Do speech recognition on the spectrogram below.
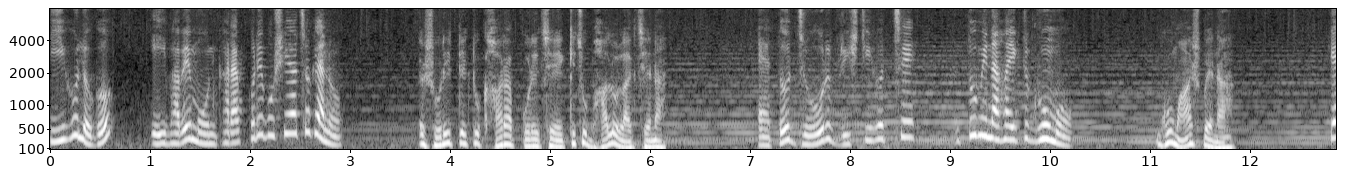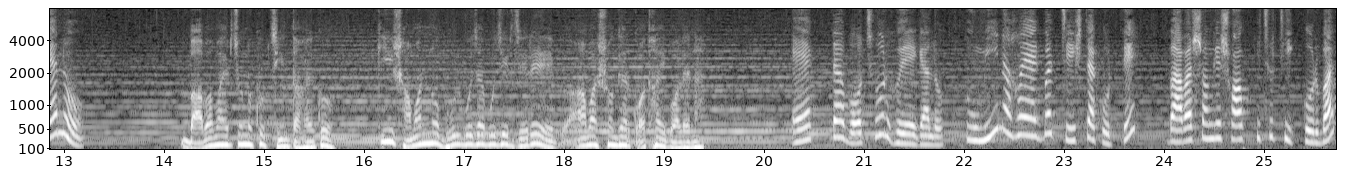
কি হলো গো? এইভাবে মন খারাপ করে বসে আছো কেন? শরীরটা একটু খারাপ করেছে কিছু ভালো লাগছে না। এত জোর বৃষ্টি হচ্ছে তুমি না হয় একটু ঘুমো। ঘুম আসবে না। কেন? বাবা মায়ের জন্য খুব চিন্তা হয় গো। কি সামান্য ভুল বোঝাবুঝির জেরে আমার সঙ্গে আর কথাই বলে না। একটা বছর হয়ে গেল তুমি না হয় একবার চেষ্টা করতে বাবার সঙ্গে সবকিছু ঠিক করবার?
